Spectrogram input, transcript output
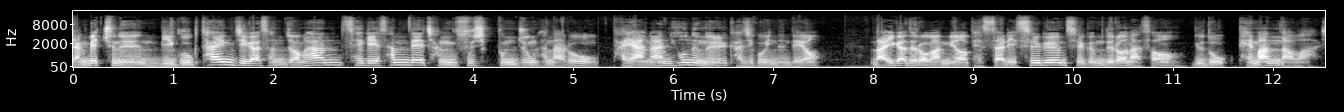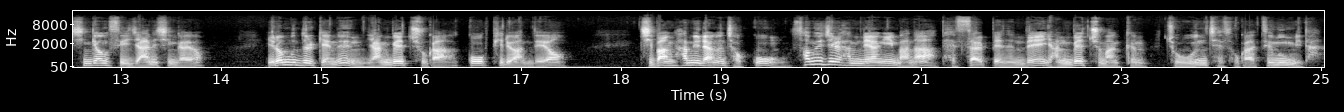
양배추는 미국 타임지가 선정한 세계 3대 장수식품 중 하나로 다양한 효능을 가지고 있는데요. 나이가 들어가며 뱃살이 슬금슬금 늘어나서 유독 배만 나와 신경 쓰이지 않으신가요? 이런 분들께는 양배추가 꼭 필요한데요. 지방 함유량은 적고 섬유질 함량이 많아 뱃살 빼는데 양배추만큼 좋은 채소가 드뭅니다.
